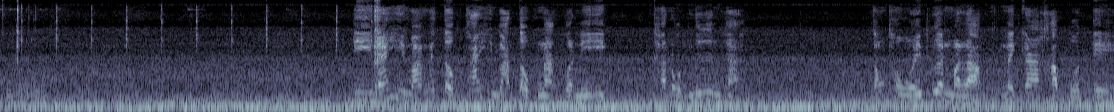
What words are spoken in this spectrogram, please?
โอ้โหดีนะหิมะไม่ตก ถ้าหิมะตกหนักกว่านี้อีก ถนนลื่นค่ะ ต้องโทรให้เพื่อนมารับ ไม่กล้าขับรถเอง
